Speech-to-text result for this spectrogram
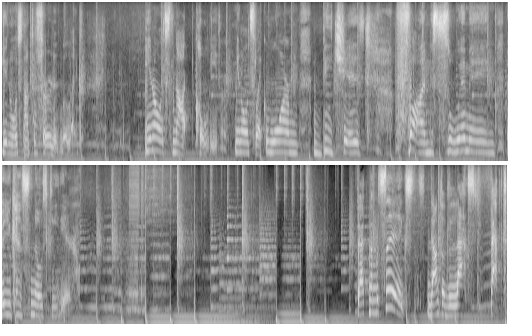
you know, it's not deserted, but like, you know, it's not cold either. You know, it's like warm beaches, fun, swimming, but you can snow ski there. Fact number six, down to the last fact.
